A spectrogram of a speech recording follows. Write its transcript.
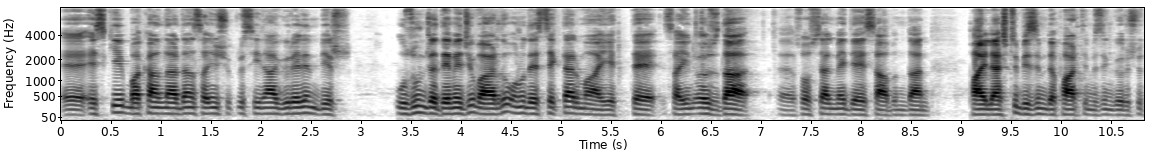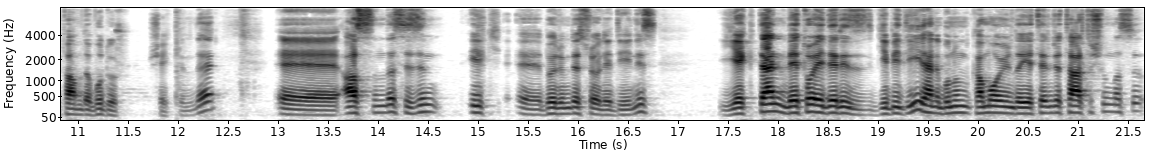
e, eski bakanlardan Sayın Şükrü Sina Gürel'in bir uzunca demeci vardı. Onu destekler mahiyette Sayın Özdağ e, sosyal medya hesabından paylaştı. Bizim de partimizin görüşü tam da budur şeklinde. E, aslında sizin ilk e, bölümde söylediğiniz yekten veto ederiz gibi değil. Hani bunun kamuoyunda yeterince tartışılması,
